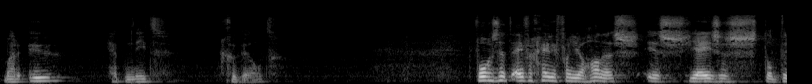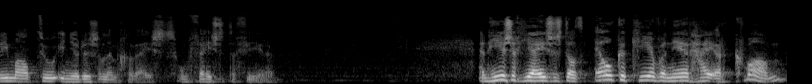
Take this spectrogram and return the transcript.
Maar u hebt niet gewild. Volgens het evangelie van Johannes is Jezus tot driemaal toe in Jeruzalem geweest om feesten te vieren. En hier zegt Jezus dat elke keer wanneer hij er kwam,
